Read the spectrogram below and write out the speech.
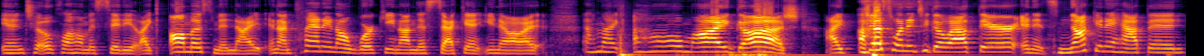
into Oklahoma City at like almost midnight, and I'm planning on working on this second. You know, I, I'm like, oh my gosh, I just wanted to go out there, and it's not going to happen.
